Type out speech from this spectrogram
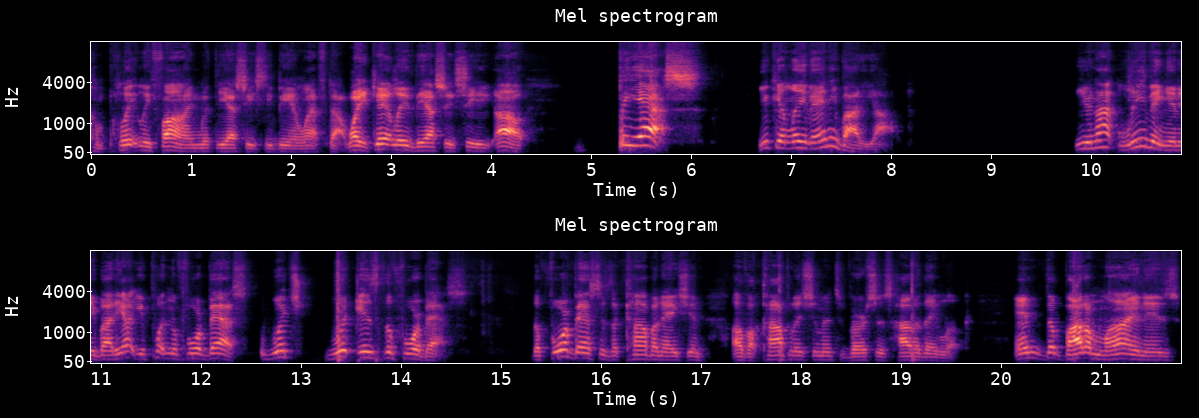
completely fine with the SEC being left out. Well, you can't leave the SEC out BS. You can leave anybody out. You're not leaving anybody out. You're putting the four best. Which what is the four best? The four best is a combination of accomplishments versus how do they look. And the bottom line is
